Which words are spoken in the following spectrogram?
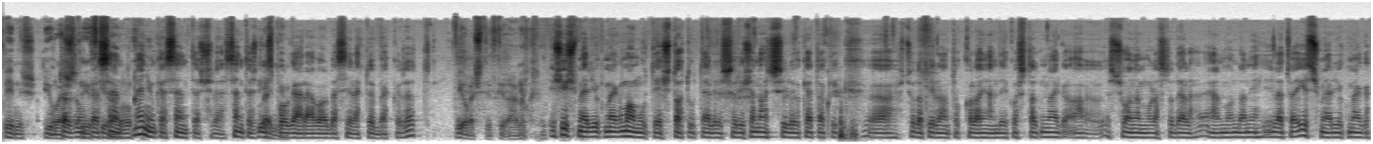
Én is jó Utazzunk estét el. Szent, menjünk el Szentesre, Szentes díszpolgárával beszélek többek között. Jó estét kívánok. És ismerjük meg Mamut és Tatut először is, a nagyszülőket, akik uh, csoda pillanatokkal ajándékoztad meg, a, ezt soha nem mulasztod el elmondani, illetve ismerjük meg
